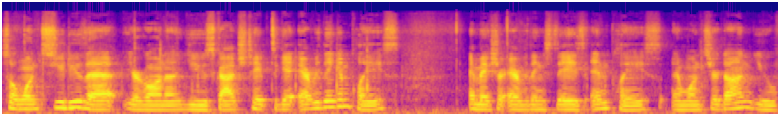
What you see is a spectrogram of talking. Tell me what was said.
So once you do that, you're going to use scotch tape to get everything in place and make sure everything stays in place. And once you're done, you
